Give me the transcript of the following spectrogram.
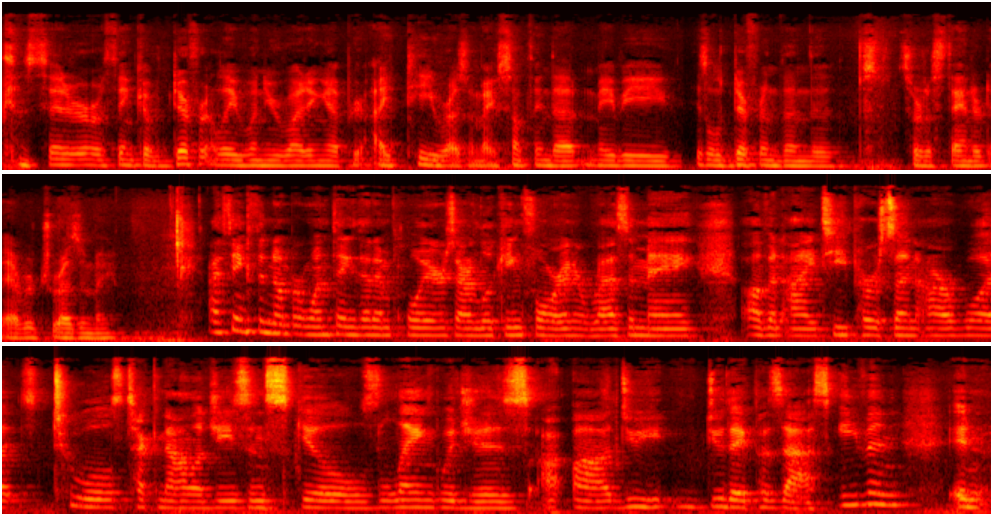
consider or think of differently when you're writing up your IT resume? Something that maybe is a little different than the sort of standard average resume? I think the number one thing that employers are looking for in a resume of an IT person are what tools, technologies, and skills, languages uh, uh do do they possess. Even in,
